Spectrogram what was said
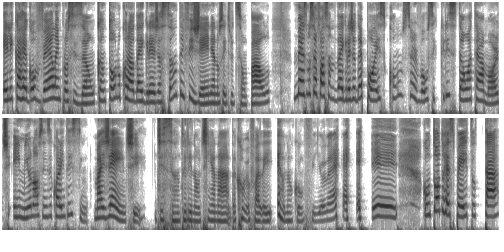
Ele carregou vela em procissão, cantou no coral da igreja Santa Efigênia, no centro de São Paulo. Mesmo se afastando da igreja depois, conservou-se cristão até a morte em 1945. Mas, gente, de santo ele não tinha nada, como eu falei, eu não confio, né? Com todo respeito, tá?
